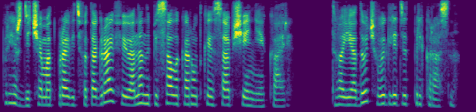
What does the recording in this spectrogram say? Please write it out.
Прежде чем отправить фотографию, она написала короткое сообщение Каре. «Твоя дочь выглядит прекрасно».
